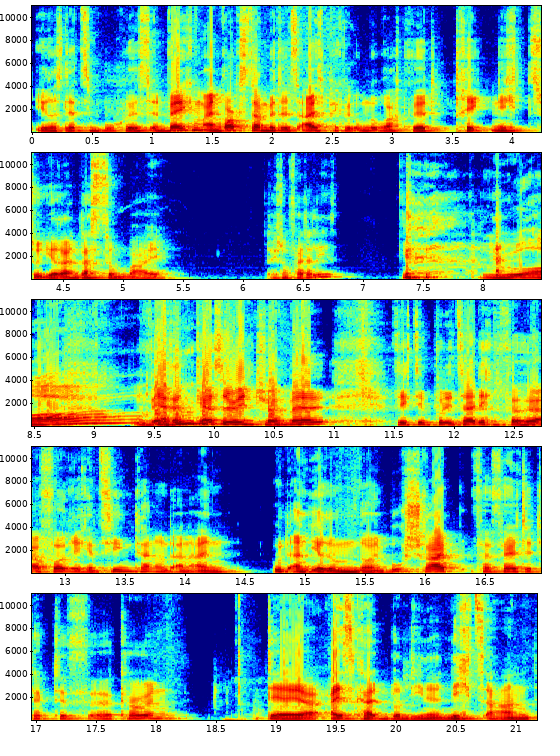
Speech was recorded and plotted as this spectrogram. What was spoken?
ihres letzten Buches, in welchem ein Rockstar mittels Eispickel umgebracht wird, trägt nicht zu ihrer Entlastung bei. Soll ich noch weiterlesen? Ja. Während Catherine Trammell sich dem polizeilichen Verhör erfolgreich entziehen kann und an, ein, und an ihrem neuen Buch schreibt, verfällt Detective äh, Curran der eiskalten Blondine nichts ahnt,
